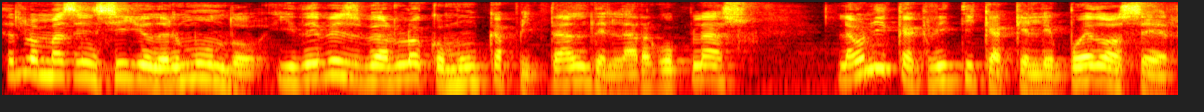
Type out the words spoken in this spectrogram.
Es lo más sencillo del mundo y debes verlo como un capital de largo plazo. La única crítica que le puedo hacer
